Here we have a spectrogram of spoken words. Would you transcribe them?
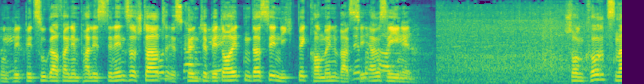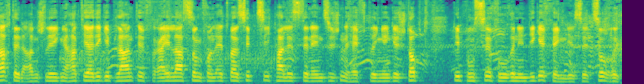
Und mit Bezug auf einen Palästinenserstaat, es könnte bedeuten, dass sie nicht bekommen, was sie ersehnen. Schon kurz nach den Anschlägen hat er die geplante Freilassung von etwa 70 palästinensischen Häftlingen gestoppt. Die Busse fuhren in die Gefängnisse zurück.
